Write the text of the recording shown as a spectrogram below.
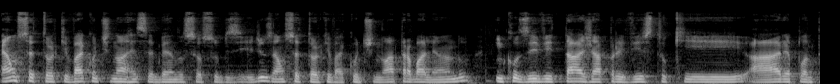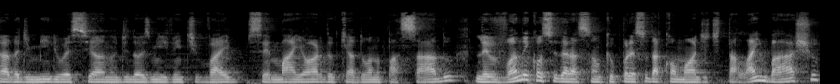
é um setor que vai continuar recebendo seus subsídios, é um setor que vai continuar trabalhando. Inclusive, está já previsto que a área plantada de milho esse ano de 2020 vai ser maior do que a do ano passado, levando em consideração que o preço da commodity está lá embaixo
